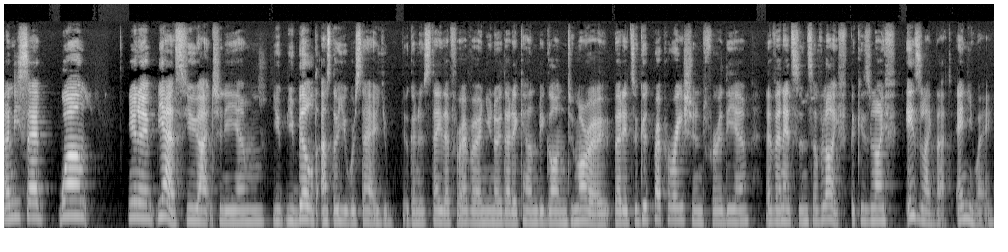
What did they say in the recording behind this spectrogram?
and he said, "Well." You know yes you actually um you you build as though you were there. You, you're going to stay there forever and you know that it can be gone tomorrow but it's a good preparation for the um, evanescence of life because life is like that anyway.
